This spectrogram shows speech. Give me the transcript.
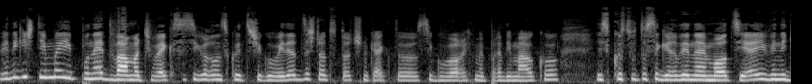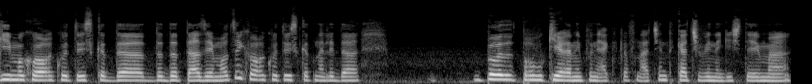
Винаги ще има и поне двама човека, със сигурност, които ще го видят, защото точно както си говорихме преди малко, изкуството се гради на емоция и винаги има хора, които искат да, да дадат тази емоция и хора, които искат нали, да бъдат провокирани по някакъв начин, така че винаги ще има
